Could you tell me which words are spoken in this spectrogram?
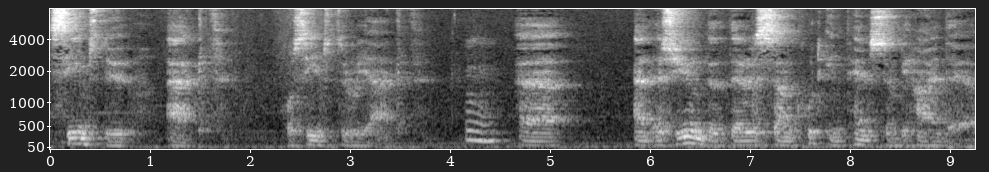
seems to act or seems to react. mm. Uh, and assume that there is some good intention behind there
